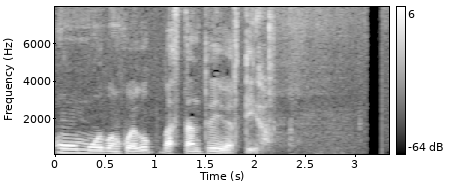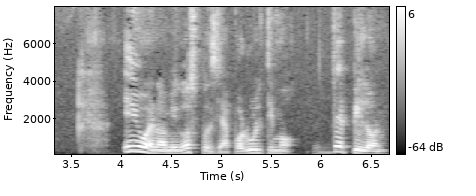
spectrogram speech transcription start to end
un muy buen juego bastante divertido. Y bueno amigos pues ya por último de pilón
